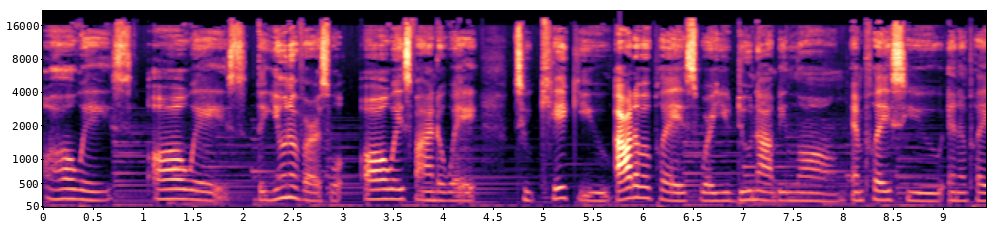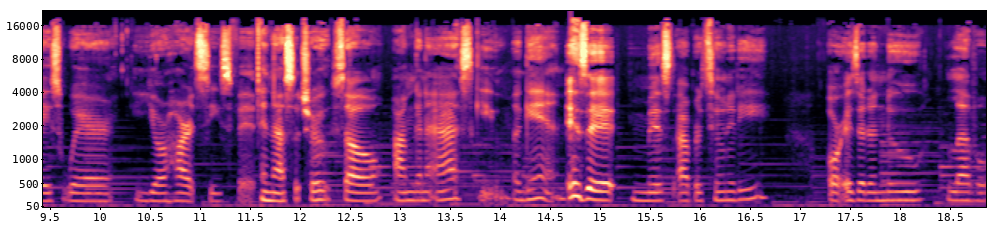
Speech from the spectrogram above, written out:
always always the universe will always find a way to kick you out of a place where you do not belong and place you in a place where your heart sees fit. And that's the truth. So, I'm going to ask you again, is it missed opportunity? Or is it a new level?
